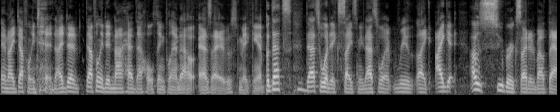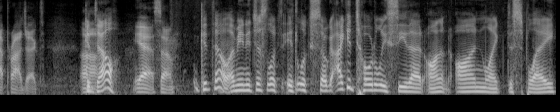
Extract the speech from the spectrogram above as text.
and I definitely did. I did definitely did not have that whole thing planned out as I was making it. But that's hmm. that's what excites me. That's what really like I get. I was super excited about that project. Could tell. Yeah, so Could tell. I mean, it just looks it looks so good. I could totally see that on on like display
